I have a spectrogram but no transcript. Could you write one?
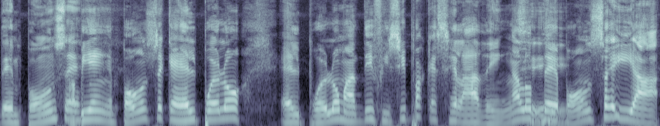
en Ponce. Bien, en Ponce, que es el pueblo, el pueblo más difícil para que se la den a los Sí. de Ponce y a,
